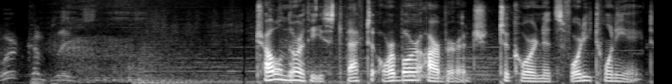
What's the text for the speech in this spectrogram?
Work complete. Travel northeast back to Orebor Harborage to coordinates 4028.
